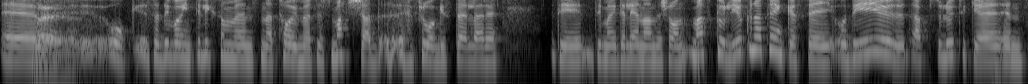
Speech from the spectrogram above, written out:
Eh, och, så det var inte liksom en sån här torgmötesmatchad frågeställare till, till Magdalena Andersson. Man skulle ju kunna tänka sig, och det är ju absolut tycker jag en,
